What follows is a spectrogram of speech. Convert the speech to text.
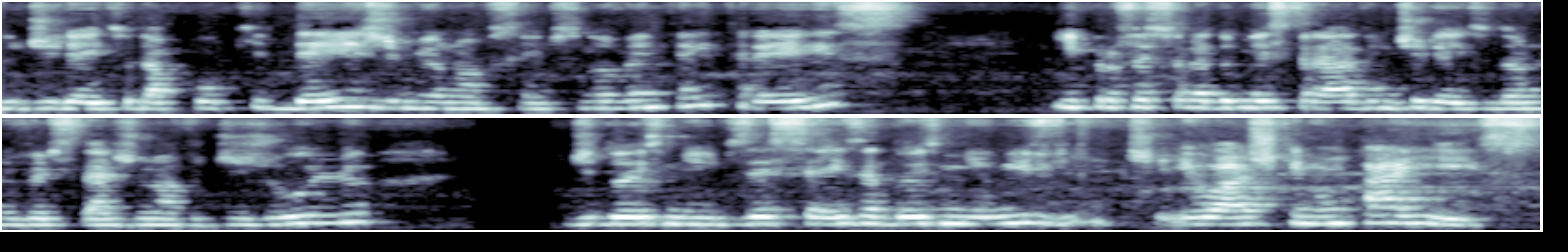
do Direito da PUC desde 1993 e professora do mestrado em Direito da Universidade 9 de Julho de 2016 a 2020. Eu acho que num país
